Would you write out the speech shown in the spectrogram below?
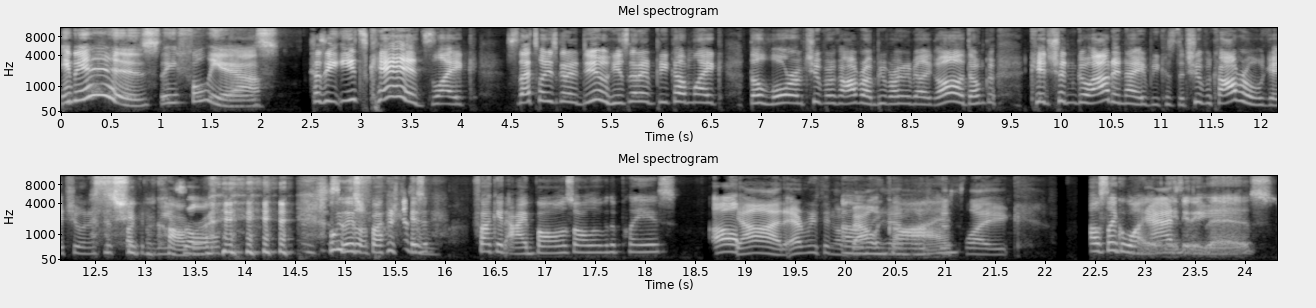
He is. He fully Yeah. is. Because he eats kids. Like so that's what he's gonna do. He's gonna become like the lore of Chupacabra, and people are gonna be like, "Oh, don't go- kids shouldn't go out at night because the Chupacabra will get you." And it's just fucking weasel. With fu- his fucking eyeballs all over the place. oh God, everything oh about my him God. was just like, I was like, why are they doing this?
